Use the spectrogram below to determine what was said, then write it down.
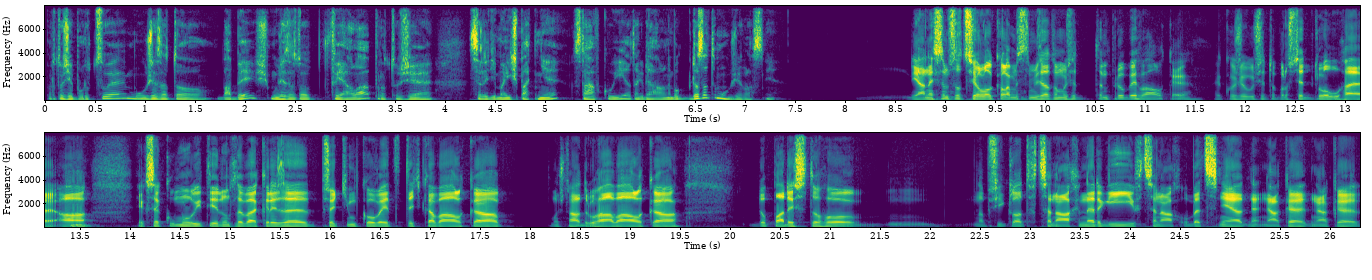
protože burcuje, může za to Babiš, může za to Fiala, protože se lidi mají špatně, stávkují a tak dále. Nebo kdo za to může vlastně? já nejsem sociolog, ale myslím, že za to může ten průběh války. Jakože už je to prostě dlouhé a hmm. jak se kumulují ty jednotlivé krize, předtím covid, teďka válka, možná druhá válka, dopady z toho například v cenách energií, v cenách obecně a nějaké, nějaké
